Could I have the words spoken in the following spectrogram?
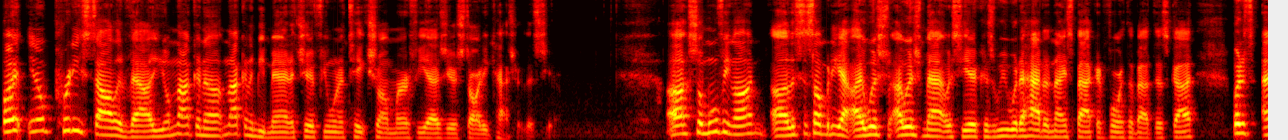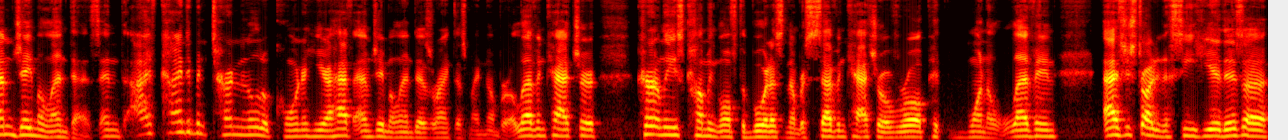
but you know, pretty solid value. I'm not gonna I'm not gonna be mad at you if you want to take Sean Murphy as your starting catcher this year. Uh, so moving on, uh, this is somebody I wish I wish Matt was here because we would have had a nice back and forth about this guy. But it's MJ Melendez, and I've kind of been turning a little corner here. I have MJ Melendez ranked as my number 11 catcher. Currently, he's coming off the board as number seven catcher overall, pick 111. As you're starting to see here, there's a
